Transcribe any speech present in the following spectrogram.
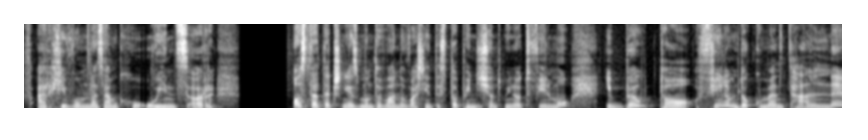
w archiwum na zamku Windsor. Ostatecznie zmontowano właśnie te 150 minut filmu i był to film dokumentalny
